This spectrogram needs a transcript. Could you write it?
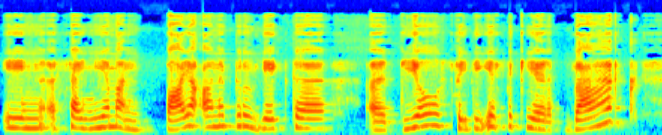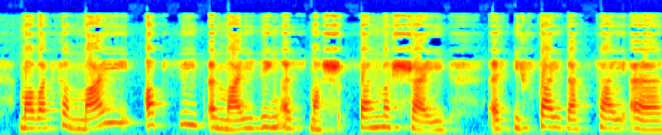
en sy neem aan baie ander projekte uh, deel vir die eerste keer werk. Maar wat vir my absoluut amazing is van Mashay is die feit dat sy 'n uh,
